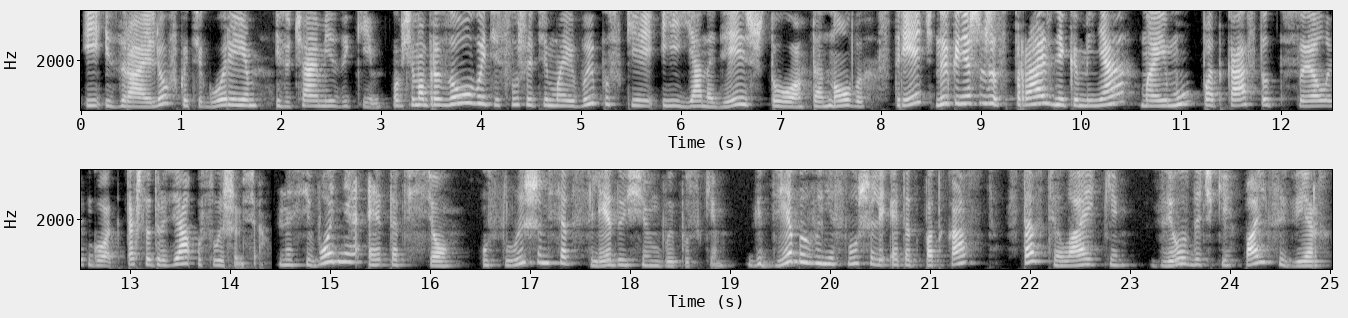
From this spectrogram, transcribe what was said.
и Израилю в категории «Изучаем языки». В общем, образовывайтесь, слушайте мои выпуски, и я надеюсь, что до новых встреч. Ну и, конечно же, с праздником меня, моему подкасту целый год. Так что, друзья, услышимся. На сегодня это все. Услышимся в следующем выпуске. Где бы вы ни слушали этот подкаст, ставьте лайки, звездочки, пальцы вверх,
